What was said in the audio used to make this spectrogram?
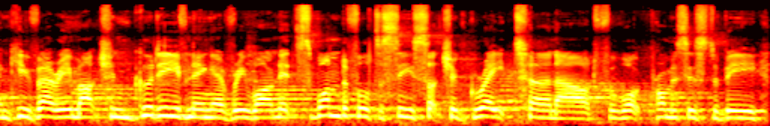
Thank you very much, and good evening, everyone. It's wonderful to see such a great turnout for what promises to be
